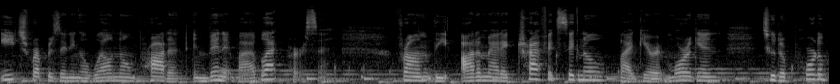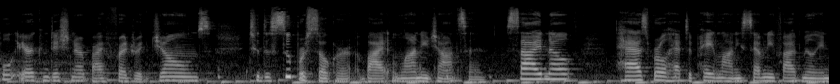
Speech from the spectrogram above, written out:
each representing a well known product invented by a black person. From the automatic traffic signal by Garrett Morgan, to the portable air conditioner by Frederick Jones, to the super soaker by Lonnie Johnson. Side note, Hasbro had to pay Lonnie $75 million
